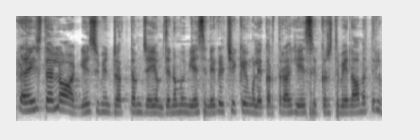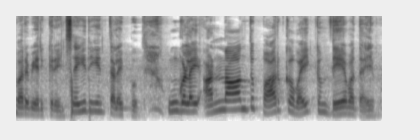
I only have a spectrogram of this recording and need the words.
பிரைஸ் த லார்ட் இயேசுவின் ரத்தம் ஜெயம் தினமும் இயேசு நிகழ்ச்சிக்கு உங்களை கர்த்தராக இயேசு கிறிஸ்துவே நாமத்தில் வரவேற்கிறேன். செய்தியின் தலைப்பு உங்களை அண்ணாந்து பார்க்க வைக்கும் தேவ தயவு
